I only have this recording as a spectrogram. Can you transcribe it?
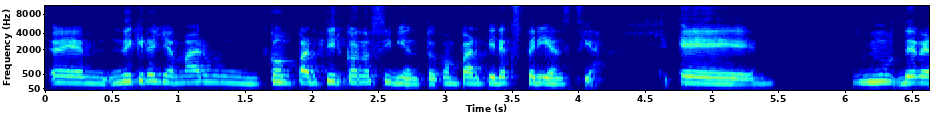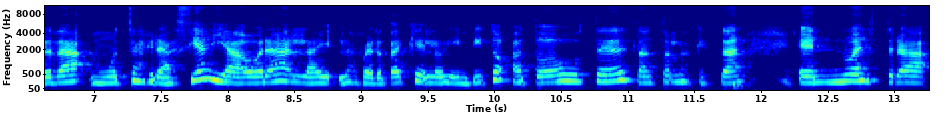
eh, me quiero llamar un compartir conocimiento, compartir experiencia. de verdad, muchas gracias y ahora la, verdad que los invito a todos ustedes, tanto los que están en nuestra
